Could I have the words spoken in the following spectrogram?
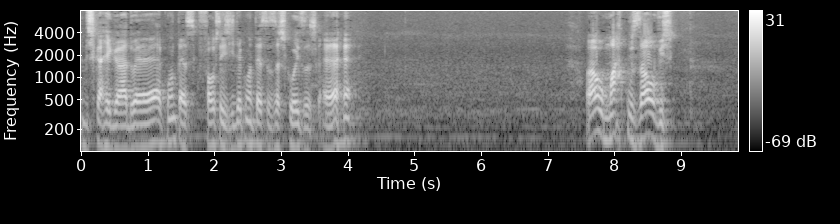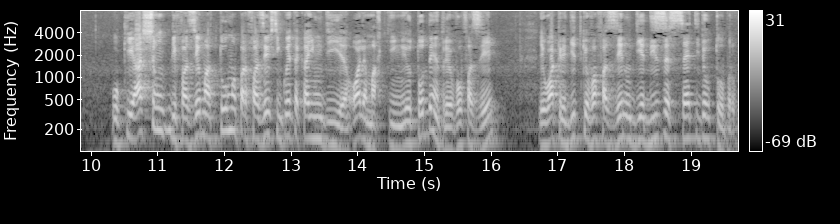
descarregado. É, acontece. Fausto Egídio acontece essas coisas. É. Ah, o Marcos Alves. O que acham de fazer uma turma para fazer os 50k em um dia? Olha, Marquinho, eu tô dentro, eu vou fazer. Eu acredito que eu vou fazer no dia 17 de outubro.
